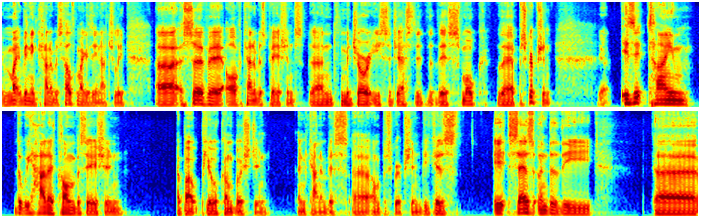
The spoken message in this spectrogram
It might have been in Cannabis Health magazine actually. Uh, a survey of cannabis patients, and the majority suggested that they smoke their prescription. Yeah. Is it time that we had a conversation about pure combustion and cannabis uh, on prescription? Because it says under the uh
